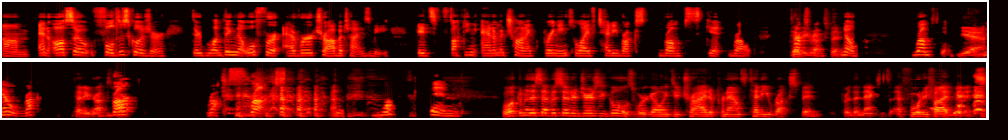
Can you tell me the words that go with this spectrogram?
Um, and also, full disclosure, there's one thing that will forever traumatize me. It's fucking animatronic bringing to life Teddy Rucks Rumpskin Rump. Teddy Ruxpin. Ruxpin. No, Rumpskin. Yeah. No, Ruck, Teddy Ruxpin. Rump, Rucks. Rucks. Rumpspin. Welcome to this episode of Jersey Ghouls. We're going to try to pronounce Teddy Ruxpin for the next uh, 45 minutes.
